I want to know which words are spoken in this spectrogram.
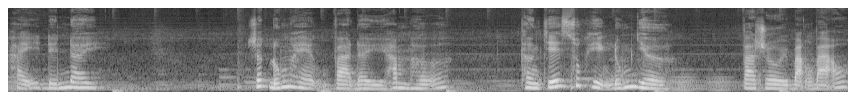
hãy đến đây. Rất đúng hẹn và đầy hăm hở, thần chết xuất hiện đúng giờ và rồi bạn bảo,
